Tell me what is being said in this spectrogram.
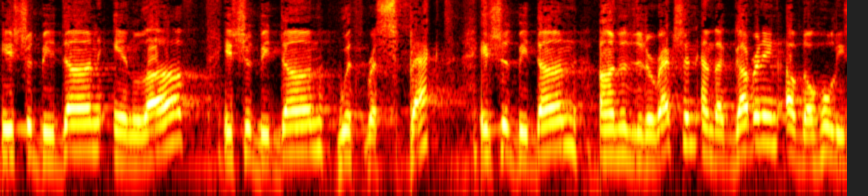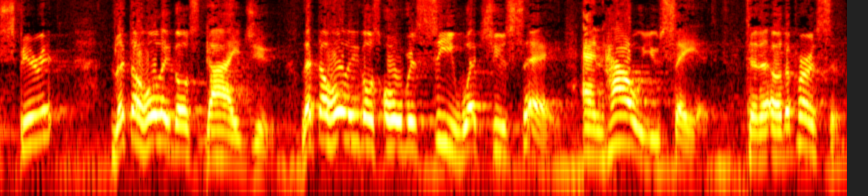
It should be done in love. It should be done with respect. It should be done under the direction and the governing of the Holy Spirit. Let the Holy Ghost guide you. Let the Holy Ghost oversee what you say and how you say it to the other person.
